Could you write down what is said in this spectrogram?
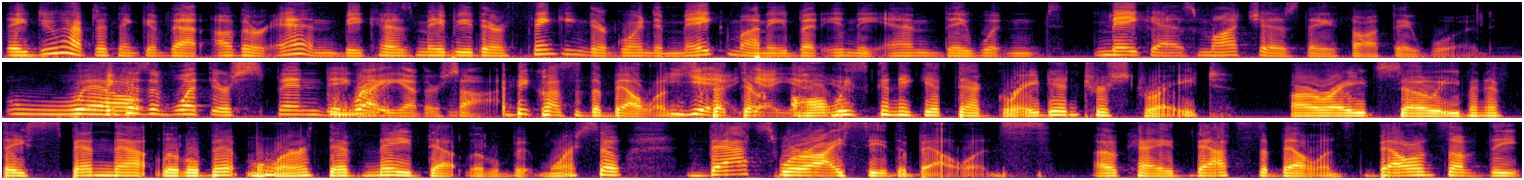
they do have to think of that other end because maybe they're thinking they're going to make money, but in the end, they wouldn't make as much as they thought they would Well, because of what they're spending on the other side. because of the balance. Yeah, but they're yeah, yeah, yeah. always going to get that great interest rate. All right. So even if they spend that little bit more, they've made that little bit more. So that's where I see the balance. Okay, that's the balance. The balance of the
